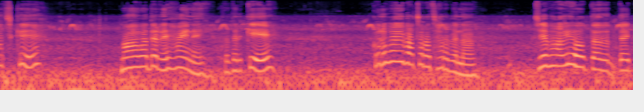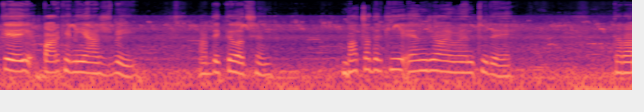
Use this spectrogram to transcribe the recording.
আজকে মা বাবাদের রেহাই নেই। তাদেরকে কোনোভাবেই বাচ্চারা ছাড়বে না। যেভাবেই হোক তাদেরকে পার্কে নিয়ে আসবেই। আর দেখতে পাচ্ছেন, বাচ্চাদের কি এনজয়মেন্ট টুডে তারা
